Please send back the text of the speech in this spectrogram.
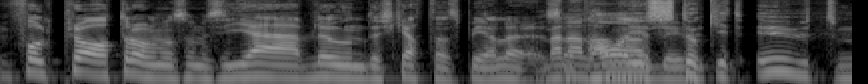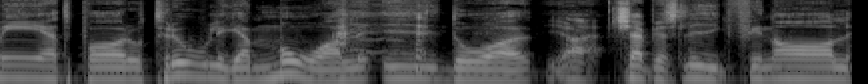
eh, folk pratar om honom som en så jävla underskattad spelare. Men han att har ju blivit- stuckit ut med ett par otroliga mål i då Ja. Champions League-final,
